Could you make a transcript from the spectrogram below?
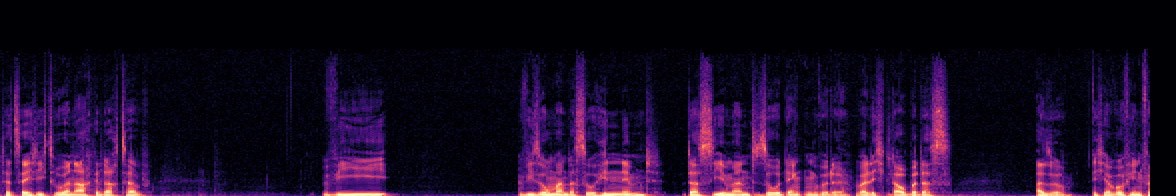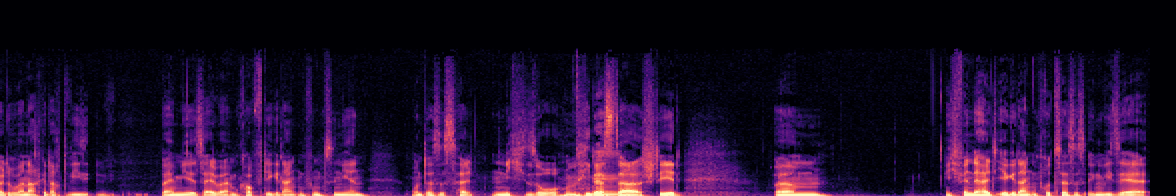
tatsächlich drüber nachgedacht habe, wie, wieso man das so hinnimmt, dass jemand so denken würde. Weil ich glaube, dass, also ich habe auf jeden Fall drüber nachgedacht, wie bei mir selber im Kopf die Gedanken funktionieren. Und das ist halt nicht so, wie das mhm. da steht. Ähm, ich finde halt, ihr Gedankenprozess ist irgendwie sehr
